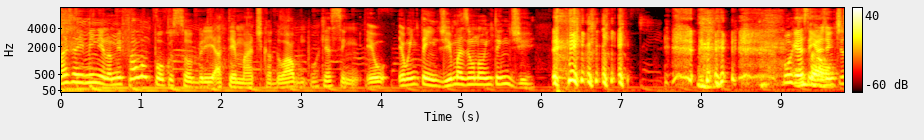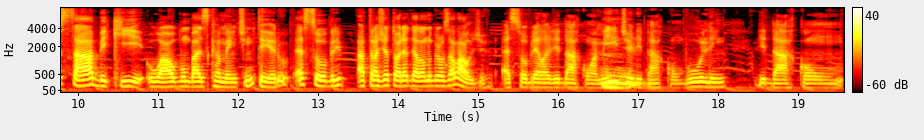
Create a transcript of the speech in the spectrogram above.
Mas aí, menina, me fala um pouco sobre a temática do álbum, porque assim, eu, eu entendi, mas eu não entendi. porque assim, a Então. gente sabe que o álbum basicamente inteiro é sobre a trajetória dela no Girls Aloud. É sobre ela lidar com a mídia, lidar com bullying, lidar com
